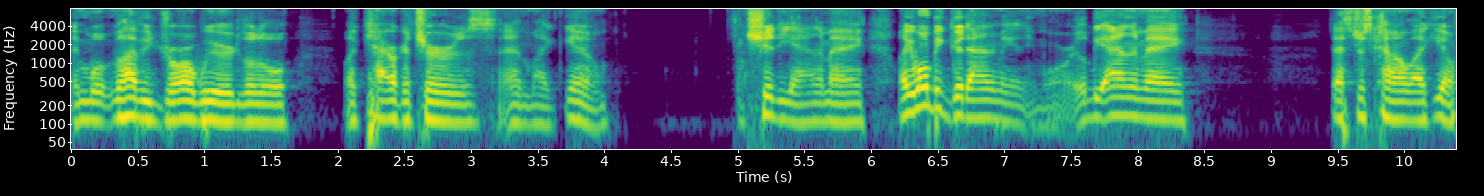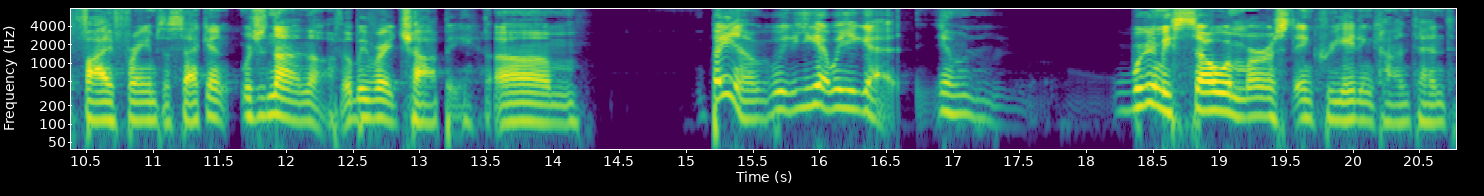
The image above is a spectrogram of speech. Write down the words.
and we'll, we'll have you draw weird little like caricatures and like you know shitty anime. Like it won't be good anime anymore. It'll be anime that's just kind of like you know five frames a second, which is not enough. It'll be very choppy. Um, but you know you get what you get. You know we're gonna be so immersed in creating content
